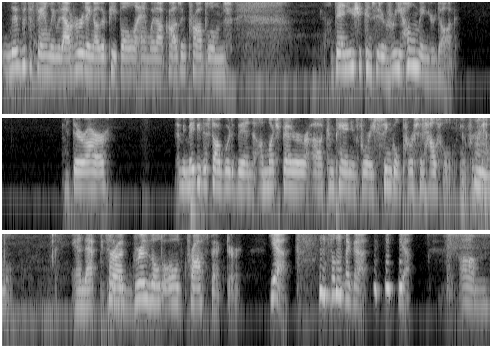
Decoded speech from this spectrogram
live with the family without hurting other people and without causing problems, then you should consider rehoming your dog. There are, I mean, maybe this dog would have been a much better uh, companion for a single person household, you know, for example. And that For a grizzled old prospector. yeah, something like that. Yeah, um,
